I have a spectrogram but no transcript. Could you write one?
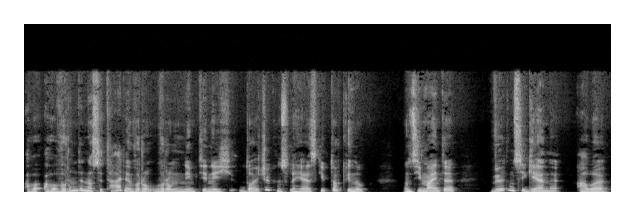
aber, aber warum denn aus Italien? Warum, warum nehmt ihr nicht deutsche Künstler her? Es gibt doch genug. Und sie meinte, würden sie gerne, aber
